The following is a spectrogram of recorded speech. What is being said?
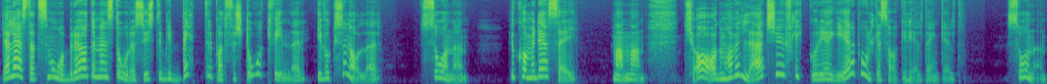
Jag läste att småbröder med en stora syster blir bättre på att förstå kvinnor i vuxen ålder. Sonen. Hur kommer det sig? Mamman. Tja, de har väl lärt sig hur flickor reagerar på olika saker helt enkelt. Sonen.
